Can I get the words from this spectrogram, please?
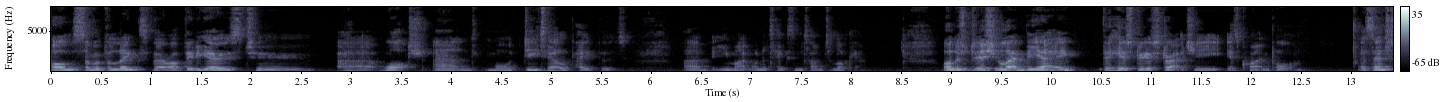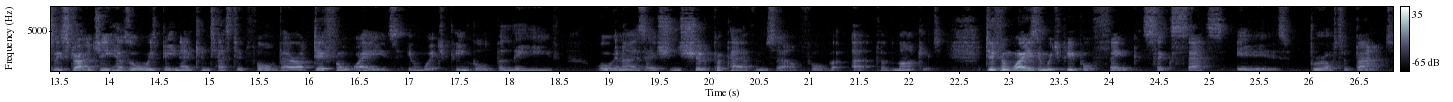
on some of the links, there are videos to uh, watch and more detailed papers um, that you might want to take some time to look at. On a traditional MBA, the history of strategy is quite important. Essentially, strategy has always been a contested form. There are different ways in which people believe organizations should prepare themselves for the, uh, for the market. Different ways in which people think success is brought about.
